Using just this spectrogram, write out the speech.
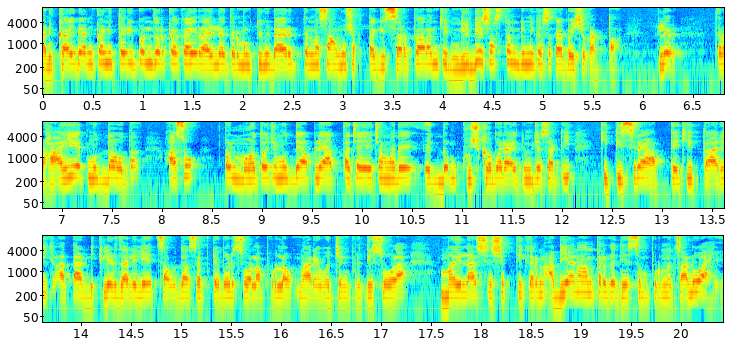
आणि काही बँकांनी तरी पण जर का काही राहिलं तर मग तुम्ही डायरेक्ट त्यांना सांगू शकता की सरकारांचे निर्देश असताना तुम्ही कसं काय पैसे काढता. क्लिअर तर हाही एक मुद्दा होता. असो पण महत्त्वाचे मुद्दे आपले आत्ताच्या याच्यामध्ये एकदम खुशखबर आहे तुमच्यासाठी की तिसऱ्या हप्त्याची तारीख आता डिक्लेअर झालेली आहे. चौदा सप्टेंबर सोलापूरला होणारे वचनप्रती सोहळा महिला सशक्तीकरण अभियानाअंतर्गत हे संपूर्ण चालू आहे.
